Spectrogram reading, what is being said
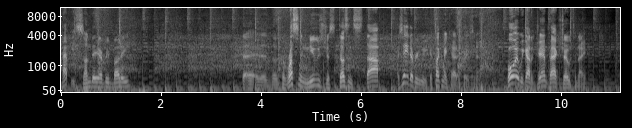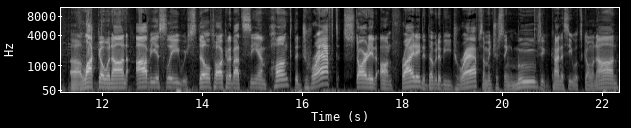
Happy Sunday, everybody. The, the, the wrestling news just doesn't stop. I say it every week. It's like my catchphrase now. Boy, we got a jam packed show tonight. Uh, a lot going on. Obviously, we're still talking about CM Punk. The draft started on Friday, the WWE draft. Some interesting moves. You can kind of see what's going on.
